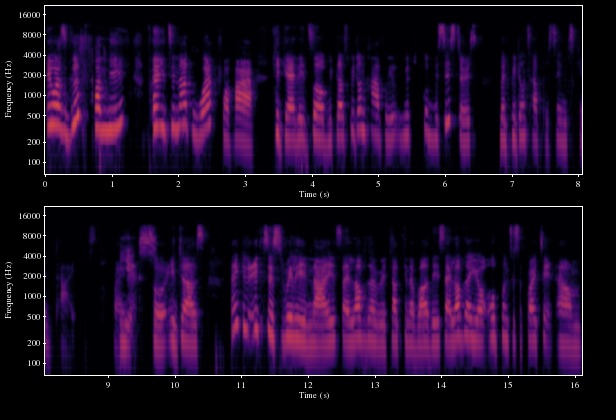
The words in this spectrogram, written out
it was good for me, but it did not work for her. You get it? So because we don't have, we, we could be sisters, but we don't have the same skin types, right? Yes. So it just, thank you. This is really nice. I love that we're talking about this. I love that you're open to supporting um,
